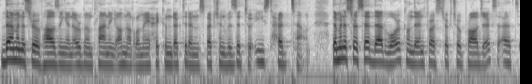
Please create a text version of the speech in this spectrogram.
The Minister of Housing and Urban Planning, Amna Rumayhi, conducted an inspection visit to East Hidd Town. The minister said that work on the infrastructure projects at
